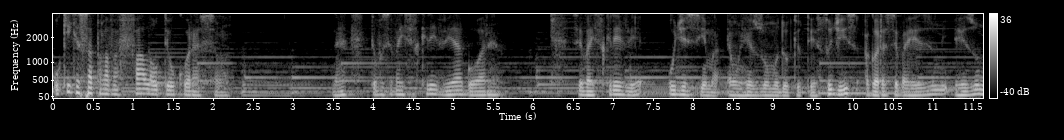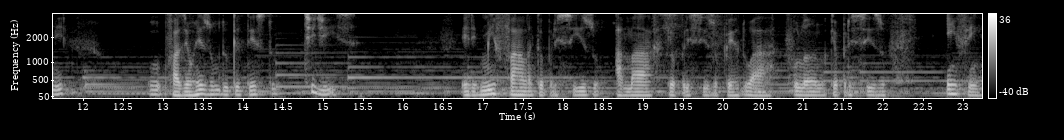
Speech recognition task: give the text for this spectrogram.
O que, que essa palavra fala ao teu coração? Né? Então você vai escrever agora. Você vai escrever. O de cima é um resumo do que o texto diz. Agora você vai resumir, resumir um, fazer um resumo do que o texto te diz. Ele me fala que eu preciso amar, que eu preciso perdoar fulano, que eu preciso, enfim,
